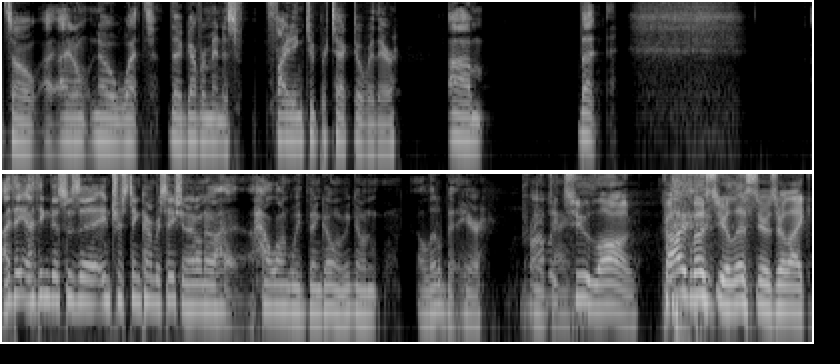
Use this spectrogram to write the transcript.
so I, I don't know what the government is fighting to protect over there. Um, but I think I think this was an interesting conversation. I don't know how, how long we've been going. We've been going a little bit here. Probably too long. Probably most of your listeners are like,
